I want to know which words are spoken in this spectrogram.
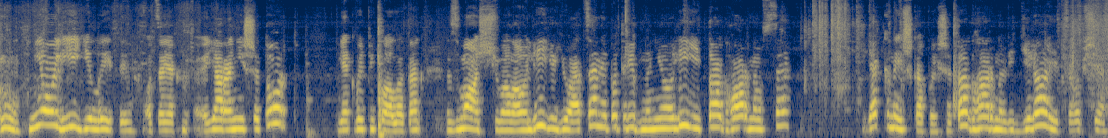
ну, ні олії лити. Оце як я раніше торт, як випікала, так змащувала олією, а це не потрібно ні олії, так гарно все. Як книжка пише, так гарно відділяється, взагалі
